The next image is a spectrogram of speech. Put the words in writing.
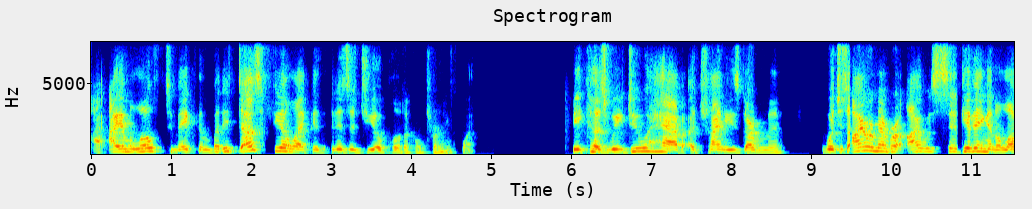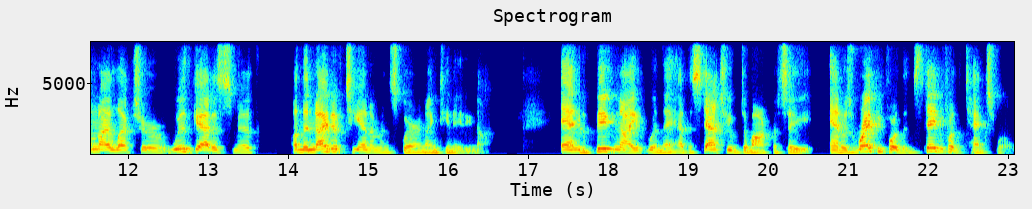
I, I, am loath to make them, but it does feel like it, it is a geopolitical turning point. Because we do have a Chinese government which is, I remember I was giving an alumni lecture with Gaddis Smith on the night of Tiananmen Square in 1989. And the big night when they had the Statue of Democracy, and it was right before the, day before the tanks rolled.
